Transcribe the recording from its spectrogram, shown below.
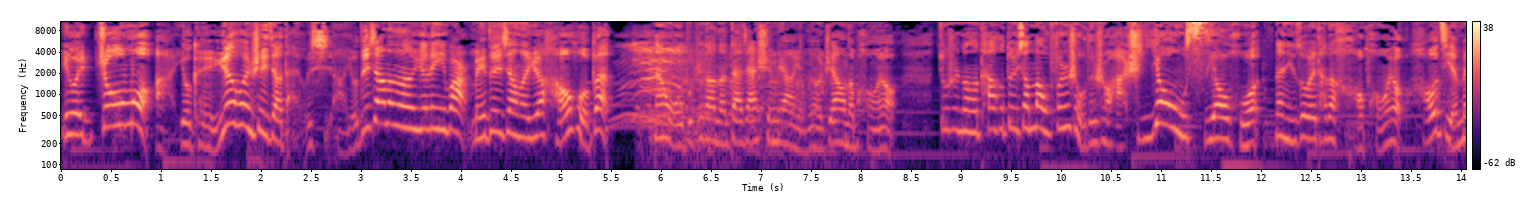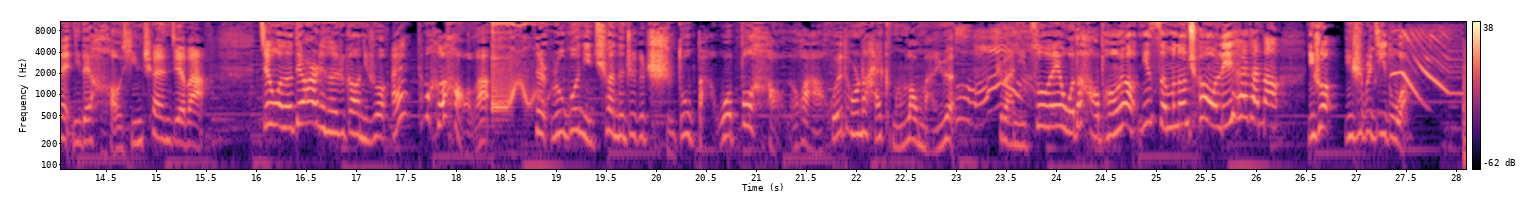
因为周末啊又可以约会、睡觉、打游戏啊。有对象的呢约另一半，没对象的约好伙伴。那我不知道呢，大家身边啊有没有这样的朋友？就是呢，他和对象闹分手的时候啊是要死要活，那你作为他的好朋友、好姐妹，你得好心劝解吧。结果呢，第二天他就告诉你说，哎，他们和好了。那如果你劝的这个尺度把握不好的话，回头呢还可能落埋怨，是吧？你作为我的好朋友，你怎么能劝我离开他呢？你说你是不是嫉妒我？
